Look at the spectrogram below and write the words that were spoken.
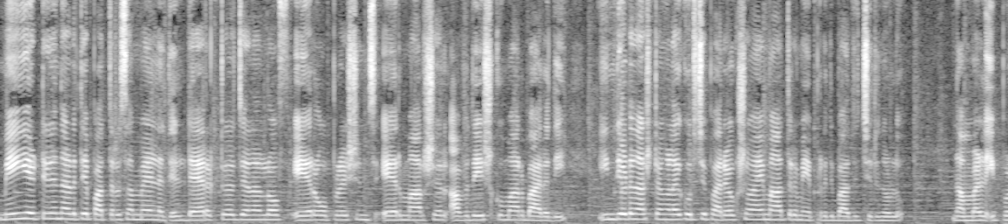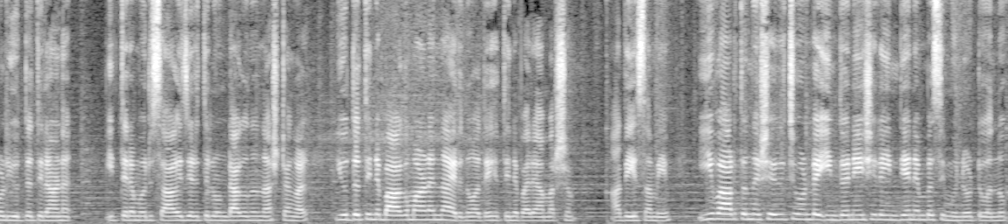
മെയ് എട്ടിന് നടത്തിയ പത്രസമ്മേളനത്തിൽ director general of air operations air marshal Awadhesh Kumar Bharti ഇന്ത്യയുടെ നഷ്ടങ്ങളെക്കുറിച്ച് പരോക്ഷമായി മാത്രമേ പ്രതിപാദിച്ചിരുന്നുള്ളൂ. നമ്മൾ ഇപ്പോൾ യുദ്ധത്തിലാണ്. ഇത്തരമൊരു സാഹചര്യത്തിൽ ഉണ്ടാകുന്ന നഷ്ടങ്ങൾ യുദ്ധത്തിന്റെ ഭാഗമാണെന്നായിരുന്നു അദ്ദേഹത്തിന്റെ പരാമർശം. അതേസമയം ഈ വാർത്ത നിഷേധിച്ചുകൊണ്ട് ഇന്തോനേഷ്യയിലെ ഇന്ത്യൻ എംബസി മുന്നോട്ട് വന്നു.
